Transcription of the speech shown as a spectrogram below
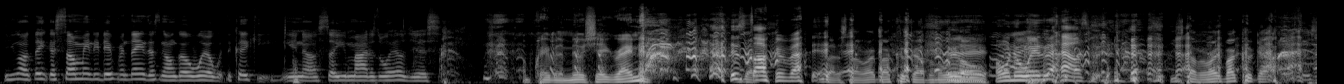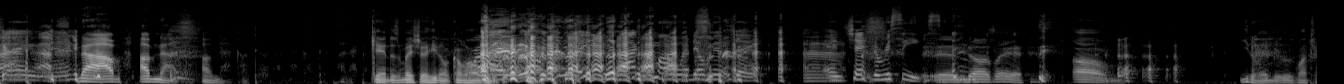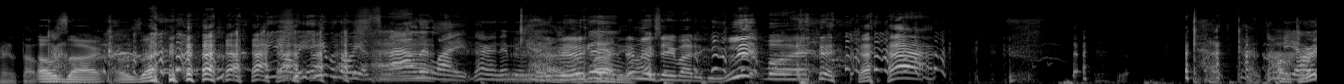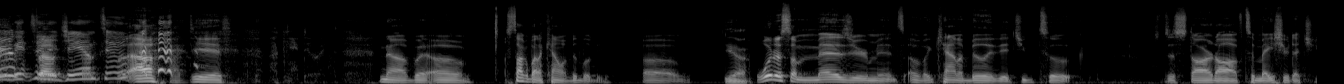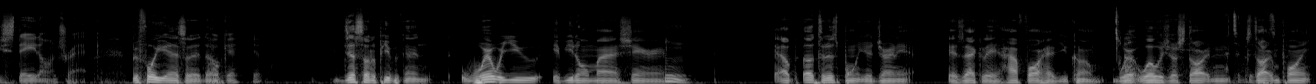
you're going to think of so many different things that's going to go well with the cookie you mm. know so you might as well just I'm craving a milkshake right now. Just talking about it. You gotta stop right by cookout on the way home. On the way to the house. You stopping right by cookout. it's a shame man nah, I'm, I'm not. I'm not gonna do it. I'm not gonna do it. I'm not gonna. Candace, make sure he don't come home. Right. That's why you do not come home with them milkshake and check the receipts. You know what I'm saying? Um, you don't make me lose my train of thought. I'm God. sorry. I'm sorry. He, over here, he was over here smiling like, darn, that milkshake Yeah. good. that Right. boy." milkshake about to be lit, boy. He already went to the gym too. I did. I can't do it. No, but um, let's talk about accountability. Um, Yeah. what are some measurements of accountability that you took to start off to make sure that you stayed on track? Before you answer that though, Okay. Yep. Just so the people can, where were you, if you don't mind sharing, Mm. up, up to this point your journey? Exactly how far have you come? Where where was your starting a good- starting point,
